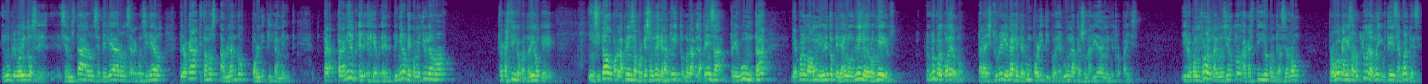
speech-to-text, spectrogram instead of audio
en un primer momento se, se amistaron, se pelearon, se reconciliaron, pero acá estamos hablando políticamente. Para, para mí, el, el, primero que cometió el error fue Castillo, cuando dijo que, incitado por la prensa, porque eso no es gratuito, ¿no? La, prensa pregunta de acuerdo a un libreto que le dan los dueños de los medios, los grupos de poder, ¿no? Para destruir la imagen de algún político, de alguna personalidad en nuestro país. Y lo confrontan, ¿no es cierto?, a Castillo contra Cerrón. Provocan esa ruptura, ¿no? Y ustedes acuérdense,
